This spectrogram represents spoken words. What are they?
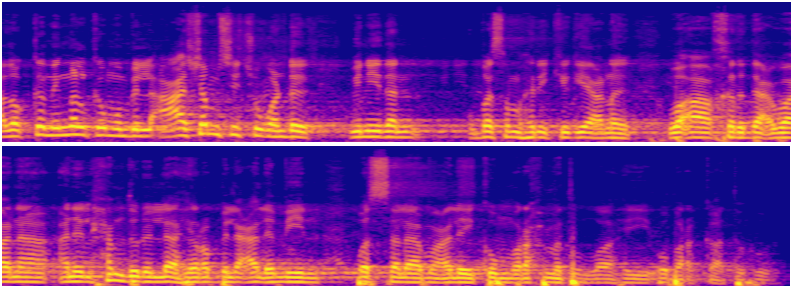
അതൊക്കെ നിങ്ങൾക്ക് മുമ്പിൽ ആശംസിച്ചുകൊണ്ട് വിനീതൻ ഉപസംഹരിക്കുകയാണ്. വആഖിർ ദഅവാന അനിൽ ഹംദുലില്ലാഹി റബ്ബിൽ ആലമീൻ. വസ്സലാമു അലൈക്കും വറഹ്മത്തുള്ളാഹി വബറകാതുഹു.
